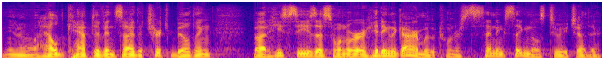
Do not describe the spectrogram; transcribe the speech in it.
you know, held captive inside the church building, but he sees us when we're hitting the garamut, when we're sending signals to each other.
